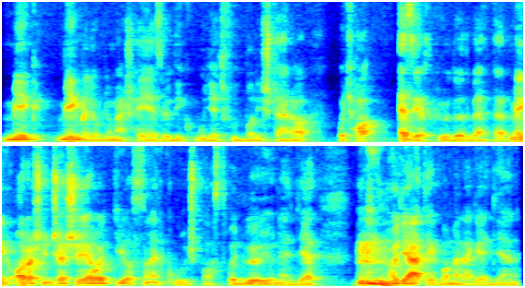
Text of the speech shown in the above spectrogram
még, még nagyobb nyomás helyeződik úgy egy futbalistára, hogyha ezért küldött be. Tehát még arra sincs esélye, hogy kiosszon egy kulcspaszt, hogy lőjön egyet, hogy játékba melegedjen,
